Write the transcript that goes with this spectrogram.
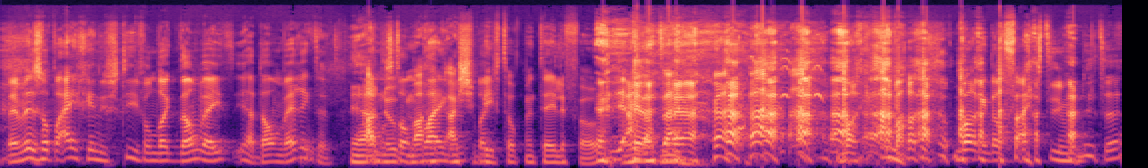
Nee, mensen op eigen initiatief, omdat ik dan weet, ja, dan werkt het. Ja, Anouk, dan mag ik alsjeblieft op mijn telefoon? Ja, mag, ik- mag, mag ik nog 15 minuten?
